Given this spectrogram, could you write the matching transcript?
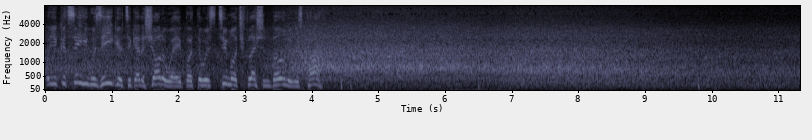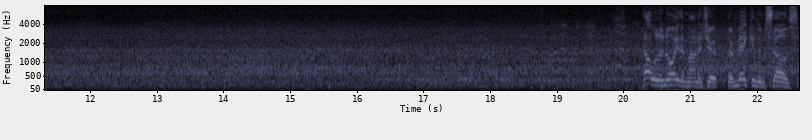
Well, you could see he was eager to get a shot away, but there was too much flesh and bone in his path. That will annoy the manager. They're making themselves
